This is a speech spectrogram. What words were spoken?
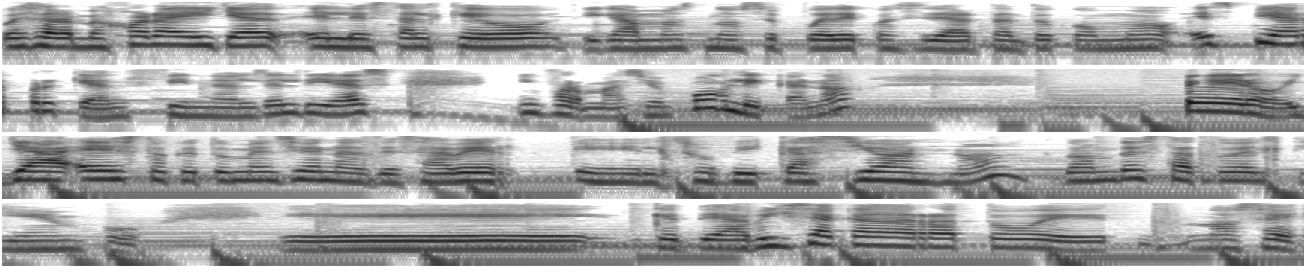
pues a lo mejor ahí ya el stalkeo, digamos, no se puede considerar tanto como espiar porque al final del día es información pública, ¿no? Pero ya esto que tú mencionas de saber eh, su ubicación, ¿no? ¿Dónde está todo el tiempo? Eh, que te avise a cada rato, eh, no sé,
